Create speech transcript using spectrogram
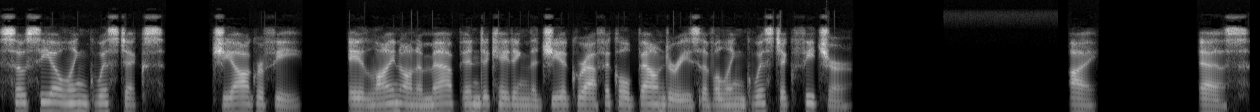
Sociolinguistics, Geography, a line on a map indicating the geographical boundaries of a linguistic feature. I. S.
